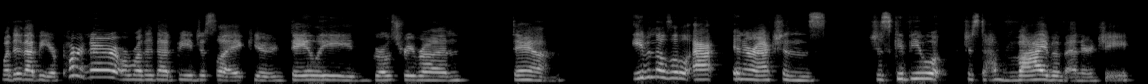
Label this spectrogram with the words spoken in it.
whether that be your partner or whether that be just like your daily grocery run damn even those little a- interactions just give you just a vibe of energy.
